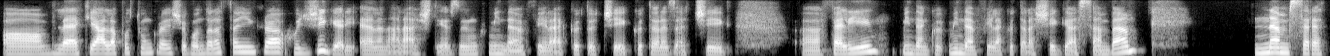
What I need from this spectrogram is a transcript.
a lelki állapotunkra és a gondolatainkra, hogy zsigeri ellenállást érzünk mindenféle kötöttség, kötelezettség felé, minden, mindenféle kötelességgel szemben. Nem szeret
